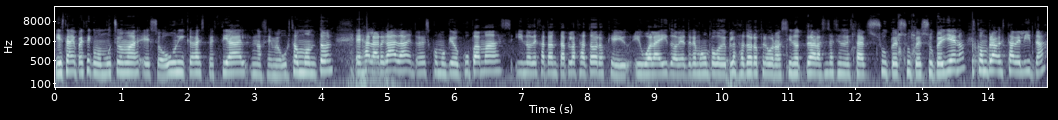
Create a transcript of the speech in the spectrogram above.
Y esta me parece como mucho más, eso, única, especial, no sé, me gusta un montón. Es alargada, entonces como que ocupa más y no deja tanta plaza toros, que igual ahí todavía tenemos un poco de plaza toros, pero bueno, así no te da la sensación de estar súper, súper, súper lleno. Hemos comprado esta velita,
